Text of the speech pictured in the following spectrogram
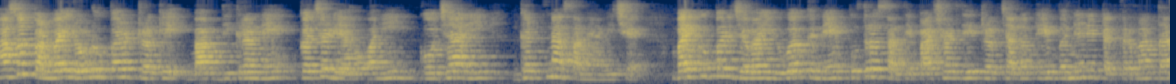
હાંસોદ પણવાઈ રોડ ઉપર ટ્રકે બાપ દીકરાને કચડ્યા હોવાની ગોઝારી ઘટના સામે આવી છે. બાઇક ઉપર જવા યુવકને પુત્ર સાથે પાછળથી ટ્રક ચાલકે બંનેને ટક્કર મારતા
